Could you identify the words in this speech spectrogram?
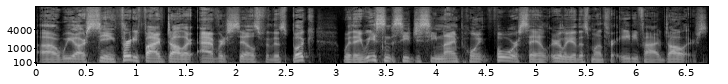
Uh, we are seeing $35 average sales for this book with a recent CGC 9.4 sale earlier this month for $85.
